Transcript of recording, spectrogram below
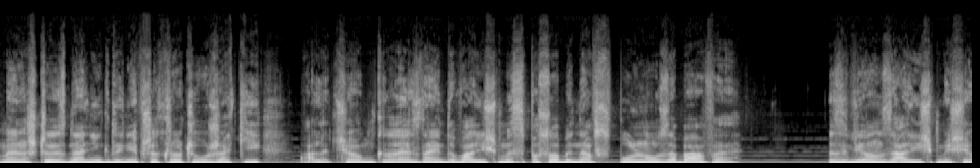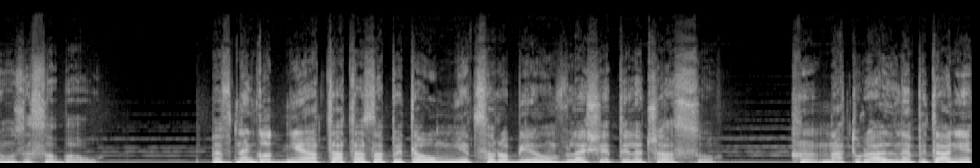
Mężczyzna nigdy nie przekroczył rzeki, ale ciągle znajdowaliśmy sposoby na wspólną zabawę. Związaliśmy się ze sobą. Pewnego dnia tata zapytał mnie, co robię w lesie tyle czasu. Naturalne pytanie,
